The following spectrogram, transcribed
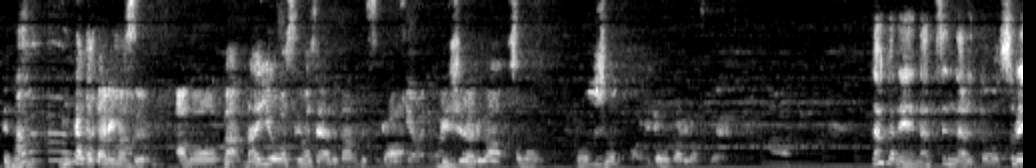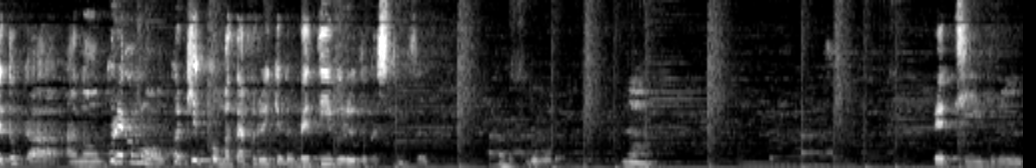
でも見たことあります。あの、まあ、内容はすみません、あれなんですが、ビジュアルは、その、この年のことは見たことありますね。なんかね、夏になると、それとか、あの、これはもう、これ結構また古いけど、ベティ・ブルーとか知ってます？なんか聞いたことうん。ベティ・ブルー。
